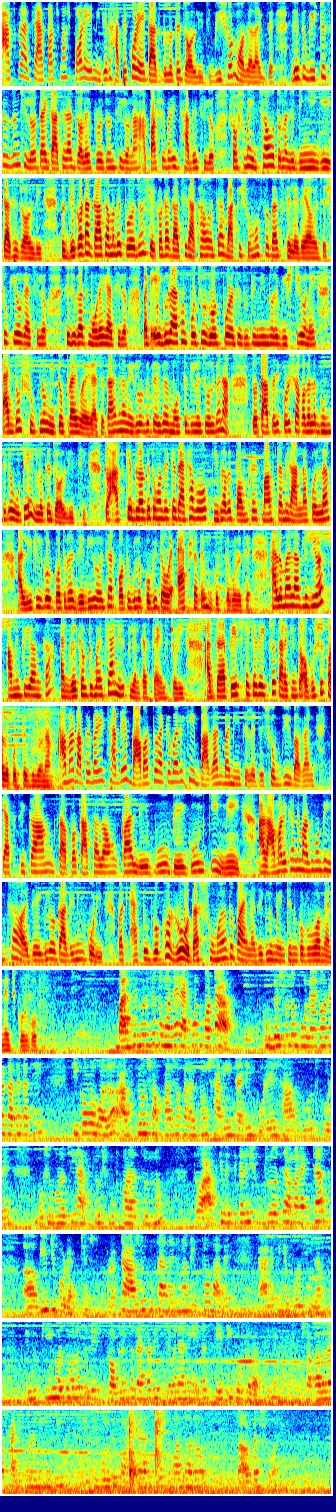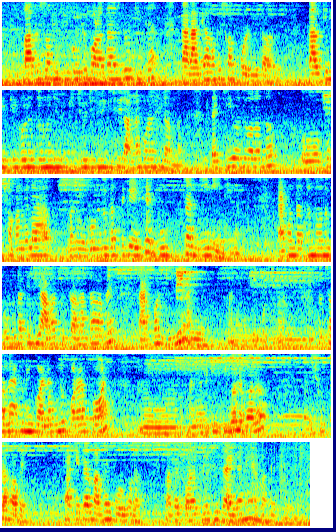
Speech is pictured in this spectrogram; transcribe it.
আজ প্রায় চার, পাঁচ মাস পরে নিজের হাতে করে গাছগুলোতে জল দিচ্ছি। ভীষণ মজা লাগছে। যেহেতু বৃষ্টির সিজন ছিল, তাই গাছের আর জলের প্রয়োজন ছিল না, আর পাশের বাড়ির ছাদে ছিল, সবসময় ইচ্ছা হতো না যে ডিঙিয়ে গিয়ে গাছে জল দিই। তো যে কটা গাছ আমাদের প্রয়োজন, সে কটা গাছই রাখা হয়েছে, আর বাকি সমস্ত গাছ ফেলে দেওয়া হয়েছে। শুকিয়েও গেছিল, কিছু গাছ মরে গেছিল বাট এগুলো এখন প্রচুর রোদ পড়েছে, দু, তিন দিন ধরে বৃষ্টিও নেই, একদম শুকনো মৃতপ্রায় হয়ে গেছে। তাই বললাম এগুলোকে তো এইভাবে মরতে দিলে চলবে না। তো তাড়াতাড়ি করে সকালবেলা ঘুম থেকে উঠে এগুলোকে জল দিচ্ছি। তো আজকে ব্লগে তোমাদেরকে দেখাবো কীভাবে পমফ্রেট মাছটা আমি রান্না করলাম, আর লিটিল গোর কতটা জেদি হয়েছে আর কতগুলো কবিতা ও একসাথে মুখস্থ করেছে। হ্যালো মাই লাভলি ভিউয়ার্স আমি Priyanka and welcome to my channel Priyanka's time story আর যারা পেজ থেকে দেখছ, তারা কিন্তু অবশ্যই ফলো করতে ভুলো না। আমার বাপের বাড়ির ছাদে বাবা তো একেবারে সেই বাগান বানিয়ে ফেলেছে, সবজির বাগান। ক্যাপসিকাম তারপর কাঁচা লঙ্কা, লেবু, বেগুন, কি নেই। আর আমার এখানে মাঝে মধ্যে ইচ্ছা হয় যে এগুলো গার্ডেনিং করি বাট এত প্রখর রোদ আর সময়ও তো পায় না যেগুলো মেনটেন করব বা ম্যানেজ করব। বাজে ঘড়িতে তোমাদের এখন কটা? খুব বেশি হলো পনেরো এগারোটার কাছাকাছি। কি করব বলো? আজকেও সকাল সকাল একদম শাড়ি টাড়ি পরে সাজগোজ করে বসে পড়েছি আজকেও শ্যুট করার জন্য। তো আজকে বেসিক্যালি শ্যুট রয়েছে আমার একটা বিউটি প্রোডাক্টের প্রোডাক্টটা আসবে খুব তাড়াতাড়ি, তোমরা দেখতেও পাবে। আগে থেকে বলছি না কিন্তু কি হয়েছে বলো তো? যে প্রবলেমটা দেখা দিচ্ছে মানে আমি এটা সেটই করতে পারছি না। সকালবেলা শাড়ি করে নিয়েছি লিটিল বলতে পড়াতে আসবে, তোমার ধরো বারোটার সময়। বারোটার সময় লিটিল গোলকে পড়াতে আসবে টিচার তার আগে আমাকে সব করে নিতে হবে। কালকে লিটিল গোলের জন্য যেহেতু খিচুড়ি টিচুড়ি কিছুই রান্না করেছিলাম না, তাই কি হয়েছে বলো তো ওকে সকালবেলা মানে গোবিন্দর কাছ থেকে এসে দুধটা নিয়ে নিয়েছিলাম। এখন তার জন্য তোমাদের গরুদাকে দিয়ে আবার দুধ আনাতে হবে, তারপর গিয়ে আমি মানে ইয়ে করতে পারব। তো চলো এখন এই গয়নাগুলো পরার পর মানে ওটাকে কি বলে বলো? শ্যুটটা হবে। তাকে এটা আর মাথায় পরবো না। মাথায় পরার জন্য জায়গা নেই, আর মাথায় পরবো না।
